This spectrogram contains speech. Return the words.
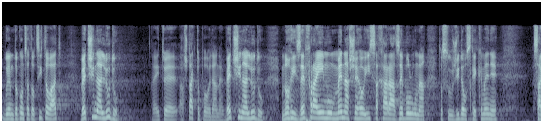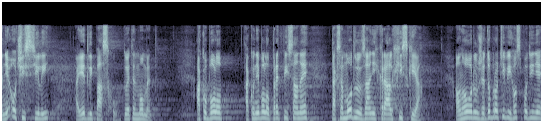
budem dokonca to citovať. Väčšina ľudu, hej, to je až takto povedané, väčšina ľudu, mnohí z Efraimu, Menašeho, Isachara, Zebuluna, to sú židovské kmene, sa neočistili a jedli paschu. Tu je ten moment. Ako, bolo, ako nebolo predpísané, tak sa modlil za nich král Chyskia. A on hovoril, že dobrotivý hospodine,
